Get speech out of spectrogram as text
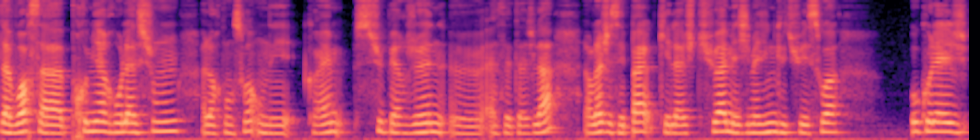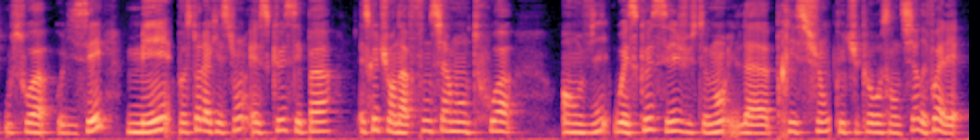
d'avoir sa première relation, alors qu'en soi, on est quand même super jeune à cet âge-là. Alors là, je sais pas quel âge tu as, mais j'imagine que tu es soit au collège ou soit au lycée. Mais pose-toi la question, est-ce que c'est pas. Est-ce que tu en as foncièrement toi envie? Ou est-ce que c'est justement la pression que tu peux ressentir? Des fois elle est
